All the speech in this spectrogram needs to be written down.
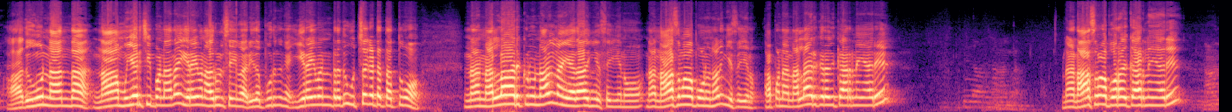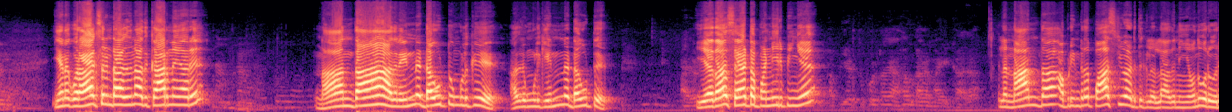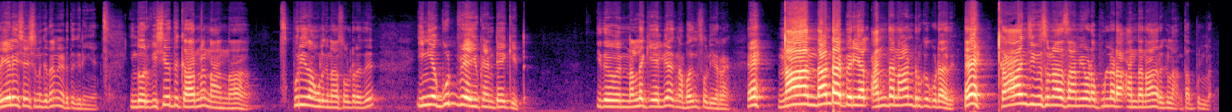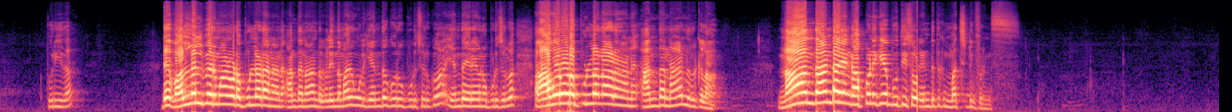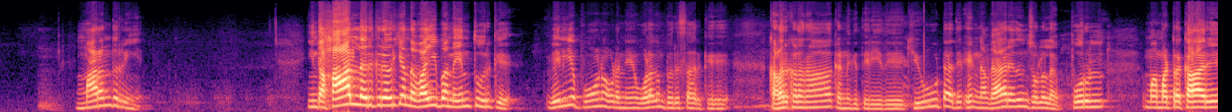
அதுவும் நான் தான். நான் முயற்சி பண்ணாதான் இறைவன் அருள் செய்வார். இதை புரிஞ்சுங்க. இறைவன்றது உச்சகட்ட தத்துவம். நான் நல்லா இருக்கணும்னாலும் நான் ஏதாவது இங்கே செய்யணும். நான் நாசமாக போகணுன்னாலும் இங்கே செய்யணும். அப்போ நான் நல்லா இருக்கிறது காரணம் யார்? நான் நாசமாக போகிறதுக்கு காரணம் யார்? எனக்கு ஒரு ஆக்சிடென்ட் ஆகுதுன்னா அது காரணம் யார்? நான் தான். அதில் என்ன டவுட் உங்களுக்கு? அதில் உங்களுக்கு என்ன டவுட்டு ஏதாவது சேட்டை பண்ணியிருப்பீங்க இல்லை நான் தான் அப்படின்றத பாசிட்டிவாக எடுத்துக்கல அதை நீங்கள் வந்து ஒரு ரியலைசேஷனுக்கு தானே எடுத்துக்கிறீங்க. இந்த ஒரு விஷயத்துக்கு காரணம் நான் தான். புரியுதா உங்களுக்கு நான் சொல்கிறது in a good way you can take it இது ஒரு நல்ல கேள்வி அதுக்கு நான் பதில் சொல்லிடுறேன். ஏ நான் தாண்டா பெரியாள். அந்த நான் இருக்கக்கூடாது. ஏ காஞ்சி விஸ்வநாத சாமியோட புள்ளடா அந்த நான் இருக்கலாம். தப்பு இல்லை. புரியுதா? டே வள்ளல் பெருமானோட புள்ளடா நான். அந்த நான் இருக்கலாம் இந்த மாதிரி உங்களுக்கு எந்த குரு பிடிச்சிருக்கோ எந்த இறைவனை பிடிச்சிருக்கோ அவரோட புள்ளனாடா நான். அந்த நான் இருக்கலாம். நான் தாண்டா எங்கள் அப்பனுக்கே புத்தி சொல் ரெண்டுத்துக்கு மச் டிஃப்ரென்ஸ் மறந்துடுறீங்க. இந்த ஹாலில் இருக்கிற வரைக்கும் அந்த வைப் அந்த எந்தும் இருக்குது வெளியே போன உடனே உலகம் பெருசாக இருக்குது கலர் கலராக கண்ணுக்கு தெரியுது. க்யூட்டாக தெரியும் நான் வேறு எதுவும் சொல்லலை. பொருள் ம மற்ற காரு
